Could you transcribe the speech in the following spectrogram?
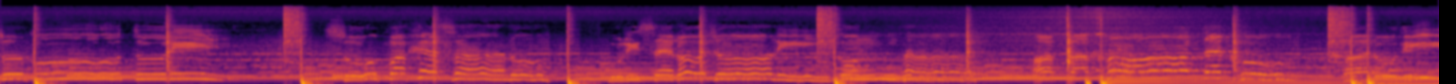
দুচকু তুলি চৌপাশে ফুলিছে ৰজনী গন্ধা। আকাশত দেখো খাৰুদি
